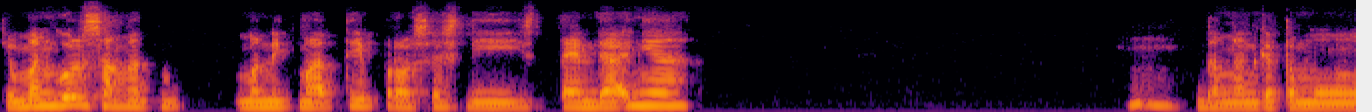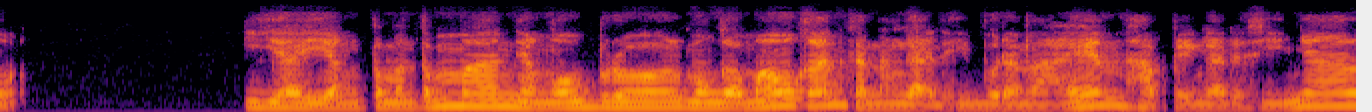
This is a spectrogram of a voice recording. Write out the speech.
cuman gue sangat menikmati proses di tendanya mm-mm. dengan ketemu iya yang teman-teman yang ngobrol mau nggak mau kan karena nggak ada hiburan lain HP nggak ada sinyal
